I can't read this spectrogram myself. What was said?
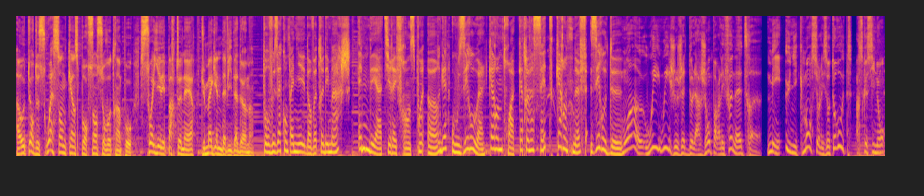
à hauteur de 75% sur votre impôt. Soyez les partenaires du Magen David Adom. Pour vous accompagner dans votre démarche, mda-france.org ou 01 43 87 49 02. Moi, euh, oui, oui, je jette de l'argent par les fenêtres. Mais uniquement sur les autoroutes. Parce que sinon,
